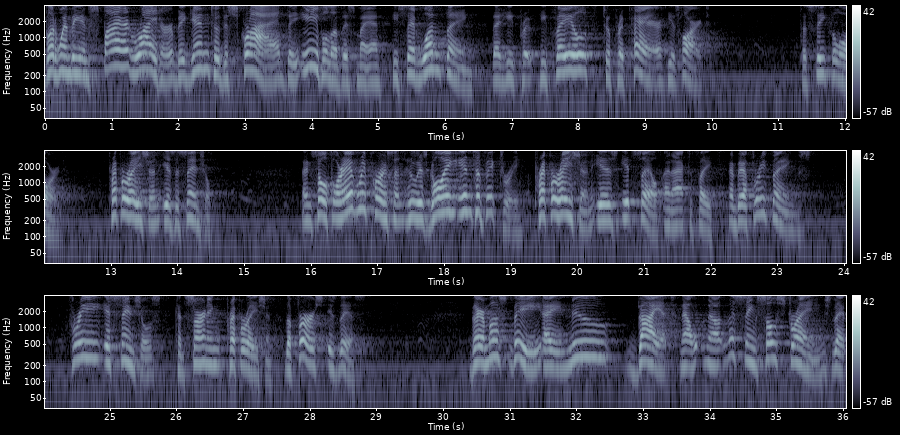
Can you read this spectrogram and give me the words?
but when the inspired writer began to describe the evil of this man, he said one thing that he, pre- he failed to prepare his heart to seek the Lord. Preparation is essential. And so, for every person who is going into victory, preparation is itself an act of faith. And there are three things, three essentials concerning preparation. The first is this there must be a new diet. Now, now this seems so strange that,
